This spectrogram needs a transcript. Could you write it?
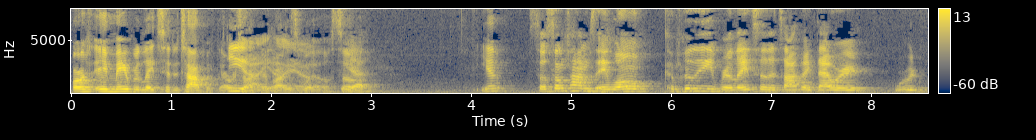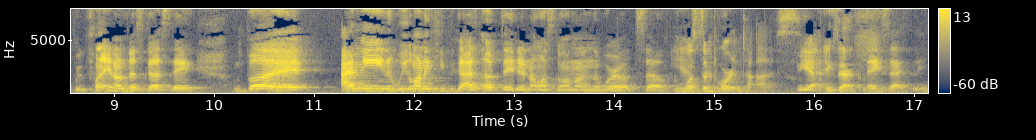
or it may relate to the topic that we're yeah, talking yeah, about yeah. as well. So, yeah. yep. So sometimes it won't completely relate to the topic that we're, we're we plan on discussing, but I mean, we want to keep you guys updated on what's going on in the world. So, what's important to us? Yeah, exactly, exactly.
